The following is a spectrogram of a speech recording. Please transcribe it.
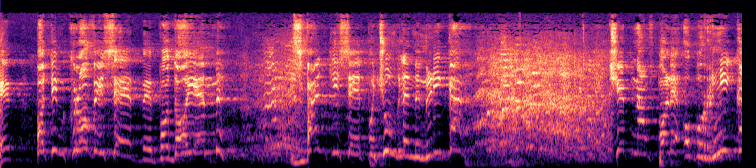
E, Potem krowy se e, podojem, z bańki se pociągnę mlika, ciepnam w pole obornika,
